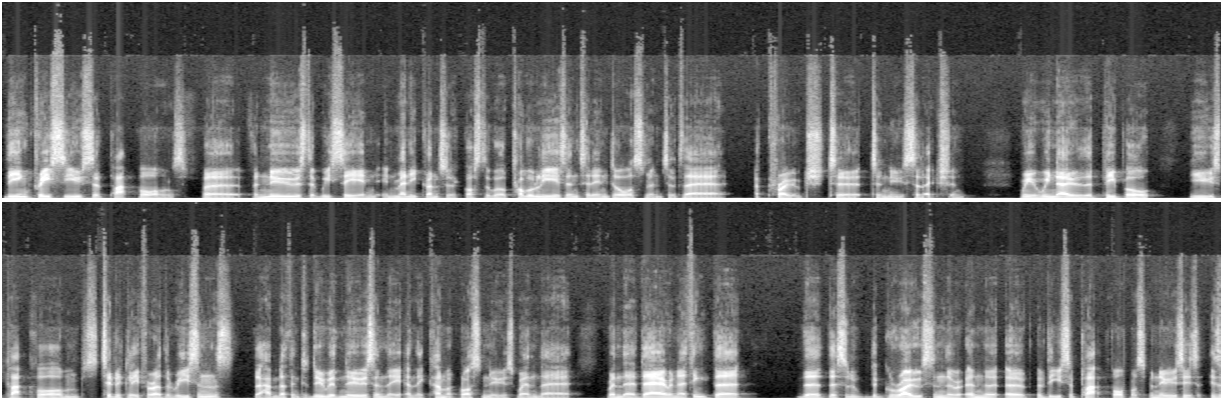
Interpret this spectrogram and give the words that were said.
the increased use of platforms for for news that we see in in many countries across the world probably isn't an endorsement of their approach to to news selection. We we know that people use platforms typically for other reasons that have nothing to do with news, and they and they come across news when they're when they're there. And I think the the the sort of the growth and the and the uh, of the use of platforms for news is is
